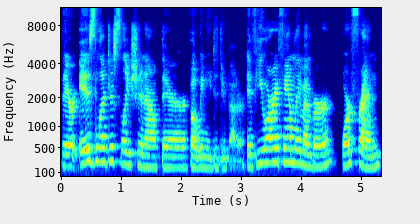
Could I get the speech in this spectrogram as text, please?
There is legislation out there, but we need to do better. If you are a family member or friend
